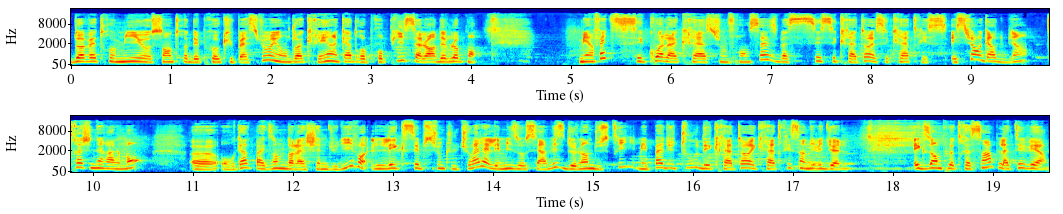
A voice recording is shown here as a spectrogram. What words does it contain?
doivent être mis au centre des préoccupations et on doit créer un cadre propice à leur développement. Mais en fait, c'est quoi la création française? Bah, C'est ses créateurs et ses créatrices. Et si on regarde bien, très généralement, euh, on regarde par exemple dans la chaîne du livre, l'exception culturelle, elle est mise au service de l'industrie, mais pas du tout des créateurs et créatrices individuels. Exemple très simple, la TVA.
